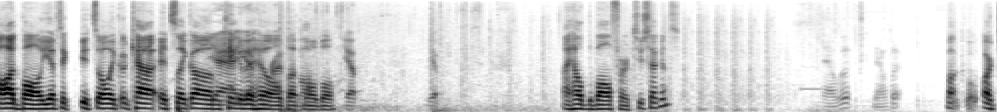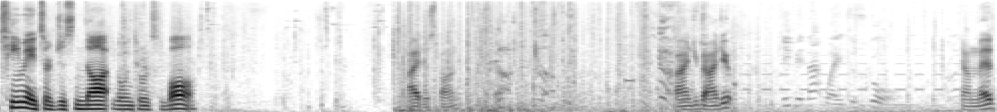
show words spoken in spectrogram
Oddball. You have to. It's all like a cat. It's like um Yeah, King of you the Hill, grab the but mobile. Yep. Yep. I held the ball for two seconds. Nailed it. Nailed it. Fuck. Our teammates are just not going towards the ball. I just spawned. Behind you, behind you. Down mid.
